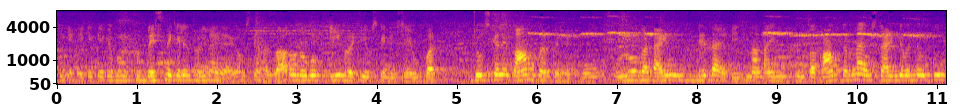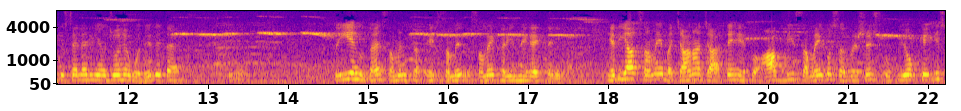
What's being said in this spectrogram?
ठीक है एक एक एक बुक खुद बेचने के लिए थोड़ी ना जाएगा। उसने हज़ारों लोगों की टीम रखी है उसके नीचे, ऊपर। जो उसके लिए काम करते हैं, वो उन लोगों का टाइम लेता है कि इतना टाइम उनका काम करना है, उस टाइम के बदले उनको उनकी सैलरी जो है वो दे देता है। तो ये होता है समय एक समय समय खरीदने का एक तरीका। यदि आप समय बचाना चाहते हैं तो आप भी समय को सर्वश्रेष्ठ उपयोग के इस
